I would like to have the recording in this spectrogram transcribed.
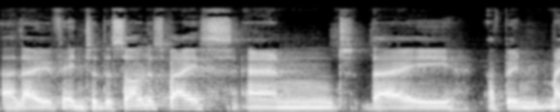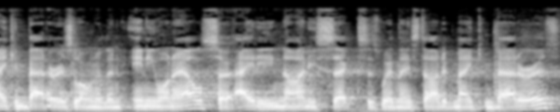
Uh, they've entered the solar space and they have been making batteries longer than anyone else. So 1896 is when they started making batteries.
